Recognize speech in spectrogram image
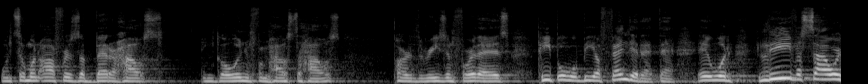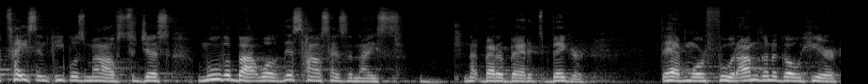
when someone offers a better house and going from house to house. Part of the reason for that is people will be offended at that. It would leave a sour taste in people's mouths to just move about. Well, this house has a nice, better bed, it's bigger. They have more food. I'm going to go here.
